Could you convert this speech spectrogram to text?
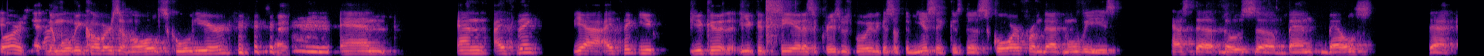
Of course. it- the movie covers a whole school year, and and I think yeah, I think you you could you could see it as a Christmas movie because of the music, because the score from that movie is, has the those uh, band bells that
